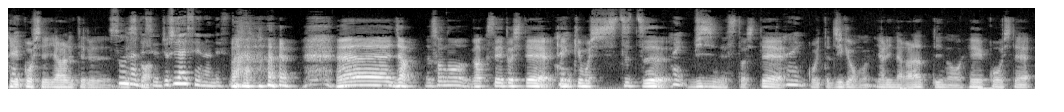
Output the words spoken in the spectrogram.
並行してやられてるんですか、そうなんですよ。女子大生なんです。えー、じゃあ、その学生として研究もしつつ、はい。ビジネスとしてはい、こういった事業もやりながらっていうのを並行して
